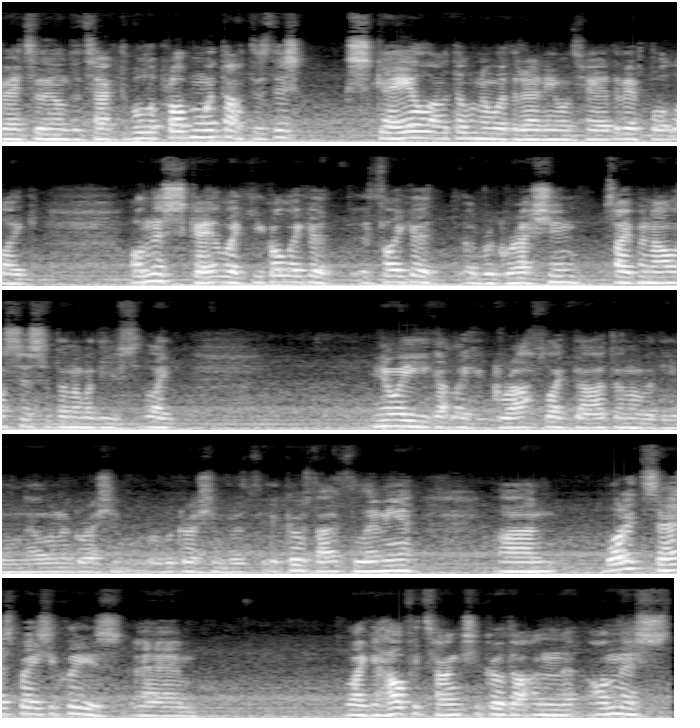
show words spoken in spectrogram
virtually undetectable. The problem with that is this scale, I don't know whether anyone's heard of it, but like on this scale, like you got like a, it's like a, a regression type analysis. I don't know whether you've like, you know where you got like a graph like that. I don't know whether you'll know an regression, regression, but it goes down, it's linear. And what it says basically is, um, like a healthy tank should go down, and on this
